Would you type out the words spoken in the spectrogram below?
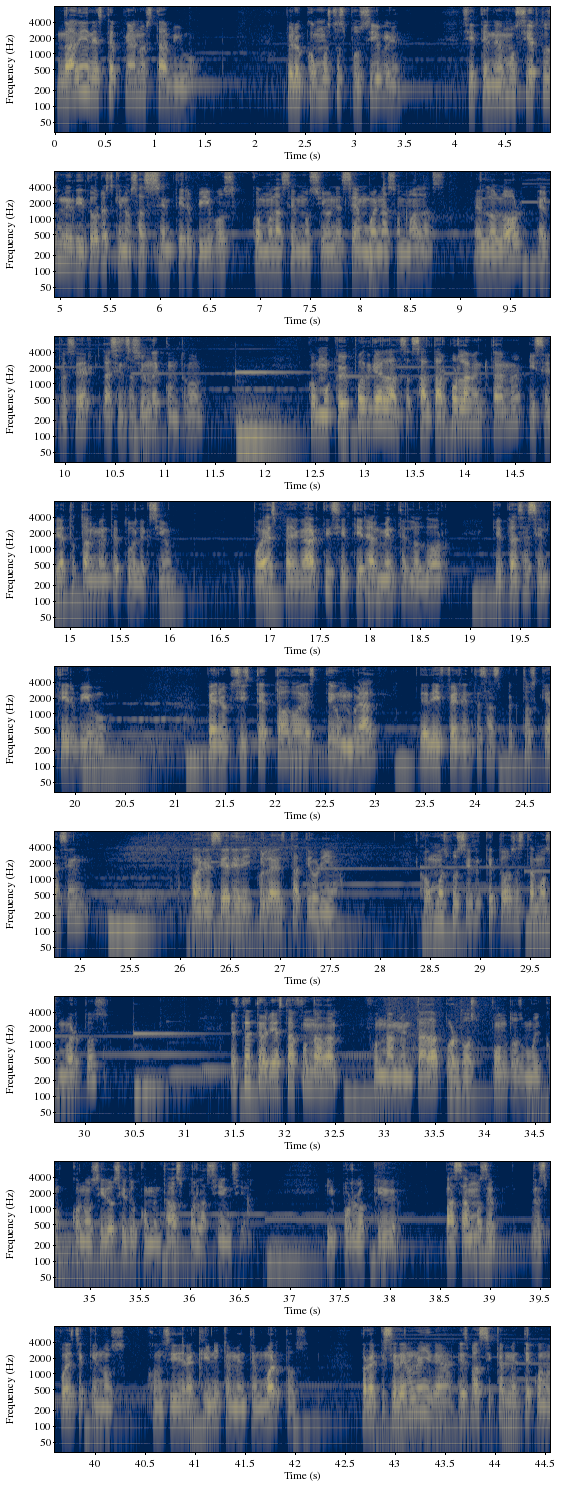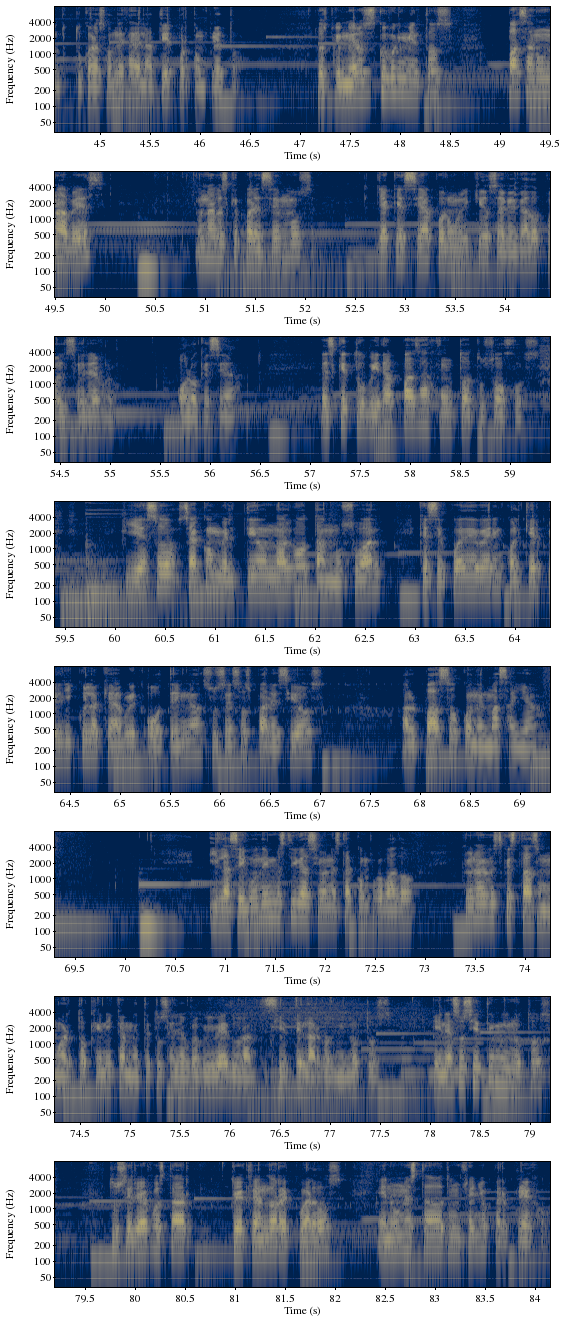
Nadie en este plano está vivo. Pero ¿cómo esto es posible? Si tenemos ciertos medidores que nos hacen sentir vivos, como las emociones sean buenas o malas, el dolor, el placer, la sensación de control. Como que hoy podría saltar por la ventana y sería totalmente tu elección. Puedes pegarte y sentir realmente el dolor, que te hace sentir vivo. Pero existe todo este umbral de diferentes aspectos que hacen parecer ridícula esta teoría. ¿Cómo es posible que todos estamos muertos? Esta teoría está fundada- fundamentada por dos puntos muy co- conocidos y documentados por la ciencia, y por lo que pasamos de- después de que nos consideran clínicamente muertos. Para que se den una idea, es básicamente cuando tu corazón deja de latir por completo. Los primeros descubrimientos pasan una vez, una vez que parecemos, ya que sea por un líquido segregado por el cerebro, o lo que sea. Es que tu vida pasa junto a tus ojos, y eso se ha convertido en algo tan usual que se puede ver en cualquier película que hable o tenga sucesos parecidos al paso con el más allá. Y la segunda investigación está comprobado que una vez que estás muerto, clínicamente tu cerebro vive durante 7 largos minutos. Y en esos 7 minutos, tu cerebro está recreando recuerdos en un estado de un sueño perplejo.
